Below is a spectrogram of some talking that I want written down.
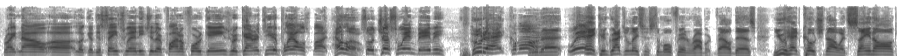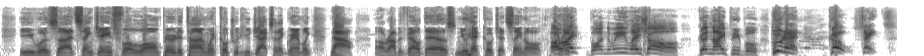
Right now, uh, look, if the Saints win each of their final four games, we're guaranteed a playoff spot. Hello. So just win, baby. Who that? Come on. Who that? Win. Hey, congratulations to Mo Finn, Robert Valdez. New head coach now at St. Aug. He was uh, at St. James for a long period of time, went coach with Hue Jackson at Grambling. Now, uh, Robert Valdez, new head coach at St. Aug. All right. Bon nuit, les gens. Good night, people. Who that? Go, Saints.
